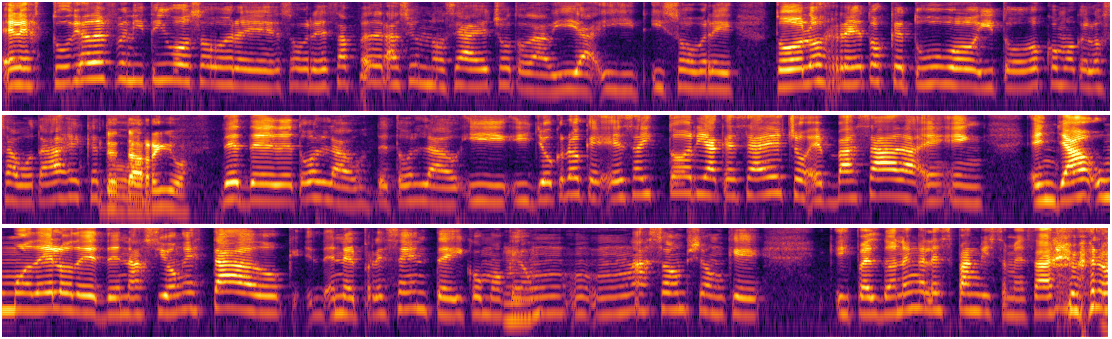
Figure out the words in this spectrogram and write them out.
el estudio definitivo sobre, sobre esa federación no se ha hecho todavía y, y sobre todos los retos que tuvo y todos como que los sabotajes que Desde tuvo. arriba. Desde de todos lados, de todos lados. Y, y yo creo que esa historia que se ha hecho es basada en, en, en ya un modelo de, de nación-estado en el presente y como que un, un assumption que, y perdonen el spanglish se me sale, pero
